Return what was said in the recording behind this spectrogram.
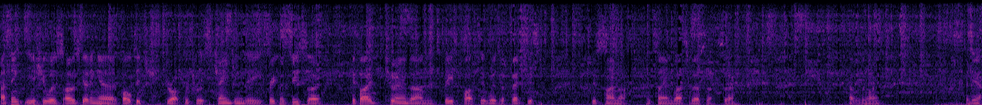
I think the issue was I was getting a voltage drop which was changing the frequency, so if I turned um, these pots, it would affect this this timer, and same vice versa. So that was annoying. But yeah.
